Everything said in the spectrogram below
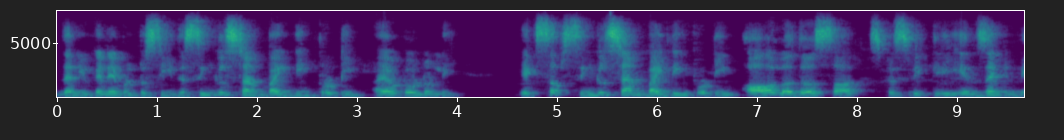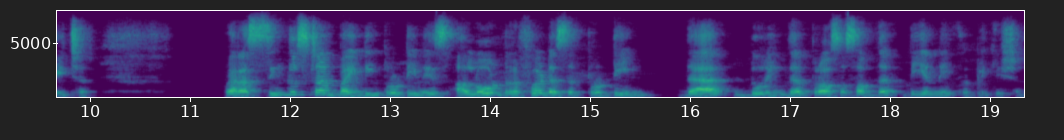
Then you can able to see the single strand binding protein. I have told only except single strand binding protein, all others are specifically enzyme in nature. Whereas single strand binding protein is alone referred as a protein there during the process of the DNA replication.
